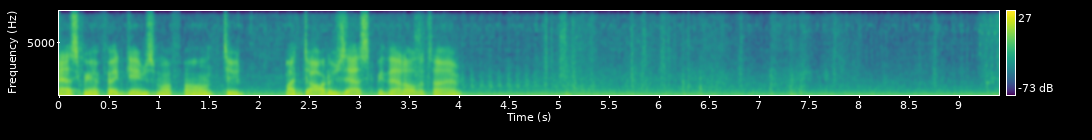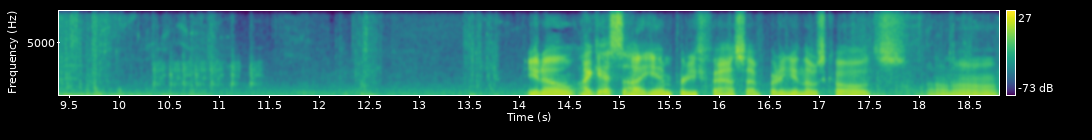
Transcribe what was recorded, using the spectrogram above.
ask me if I had games on my phone? Dude, my daughters ask me that all the time. You know, I guess I am pretty fast at putting in those codes. I don't know.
